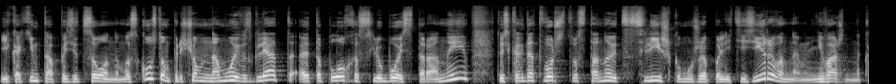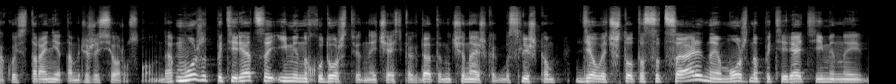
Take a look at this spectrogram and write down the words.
и каким-то оппозиционным искусством. Причем, на мой взгляд, это плохо с любой стороны. То есть, когда творчество становится слишком уже политизированным, неважно на какой стороне там режиссер, условно, да, может потеряться именно художественный художественная часть, когда ты начинаешь как бы слишком делать что-то социальное, можно потерять именно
